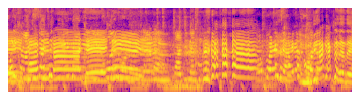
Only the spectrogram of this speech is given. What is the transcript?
হ্যাপি বার্থডে কাঁচিটা আছে ওপরে জায়গা দিদাকে একটা দে।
